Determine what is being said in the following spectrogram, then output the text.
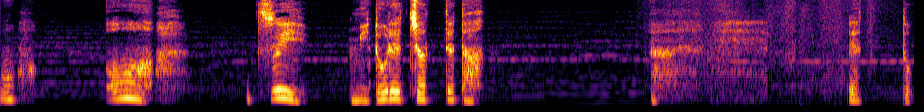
あ、ああ、つい見とれちゃってた。えっと、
